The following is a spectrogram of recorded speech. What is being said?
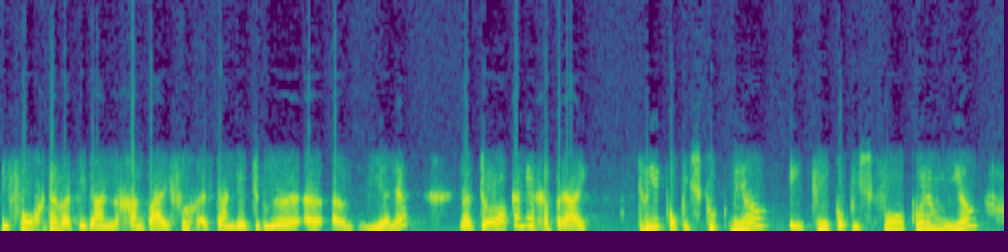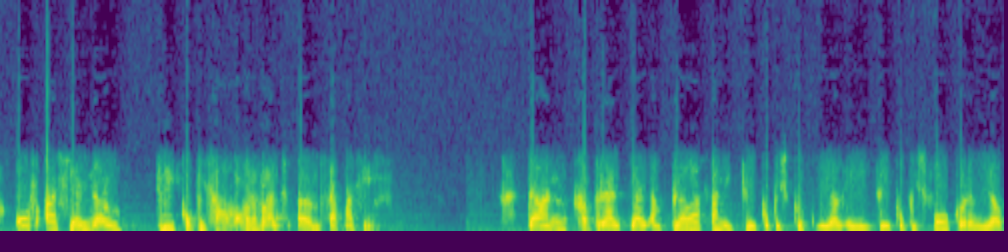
die volgende wat jy dan gaan byvoeg is dan jou droë uh, uh, meele. Nou daar kan jy gebruik 2 koppies koekmeel en 2 koppies volkorenmeel of as jy nou 2 koppies havermout ehm um, sak maar sê dan gebruik jy in plaas van die 2 koppies koekmeel en die 2 koppies volkorenmeel,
